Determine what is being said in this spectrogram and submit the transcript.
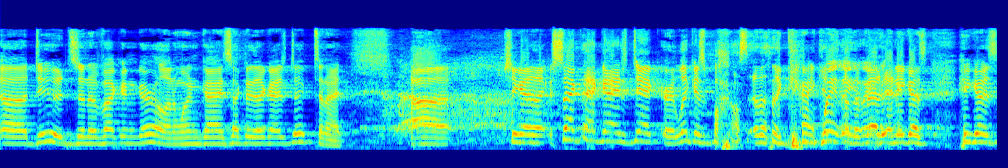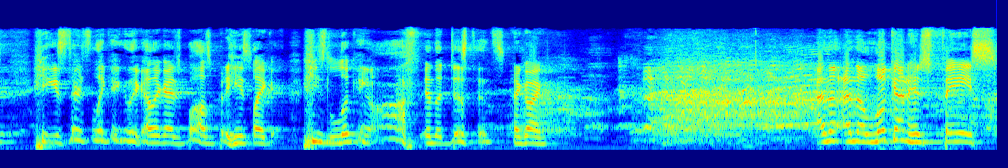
uh, dudes and a fucking girl, and one guy sucked the other guy's dick tonight. Uh, she goes like, suck that guy's dick or lick his balls, and then the guy gets wait, on the wait, bed wait, and he goes, he goes, he starts licking the other guy's balls, but he's like, he's looking off in the distance and going, and the, and the look on his face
